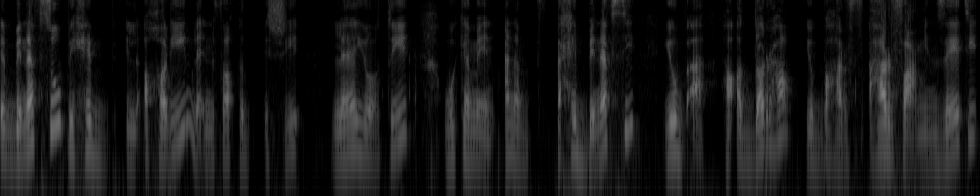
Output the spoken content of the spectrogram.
بنفسه بيحب الآخرين لأن فاقد الشيء لا يعطيه. وكمان أنا بحب نفسي يبقى هقدرها يبقى هرف هرفع من ذاتي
